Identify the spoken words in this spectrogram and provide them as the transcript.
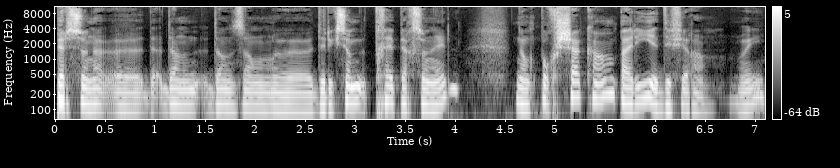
personnel, dans, dans une direction très personnelle. Donc pour chacun, Paris est différent. Oui.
